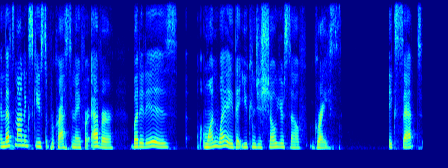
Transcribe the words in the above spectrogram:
And that's not an excuse to procrastinate forever, but it is one way that you can just show yourself grace. Accept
